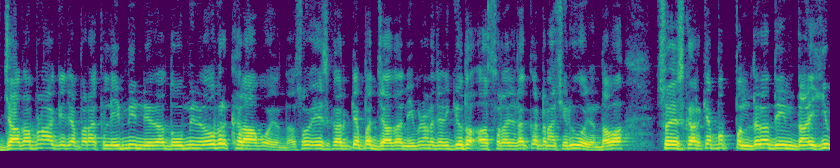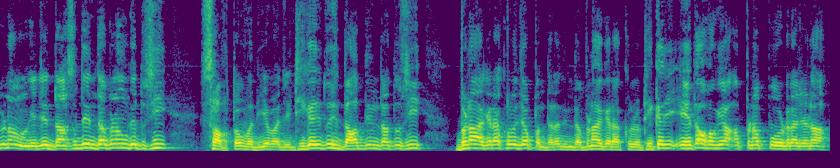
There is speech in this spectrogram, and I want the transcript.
ਜ਼ਿਆਦਾ ਬਣਾ ਕੇ ਜੇ ਆਪਾਂ ਰੱਖ ਲਈ ਮਹੀਨੇ ਦਾ 2 ਮਹੀਨੇ ਦਾ, ਉਹ ਫਿਰ ਖਰਾਬ ਹੋ ਜਾਂਦਾ। ਸੋ ਇਸ ਕਰਕੇ ਆਪਾਂ ਜ਼ਿਆਦਾ ਨਹੀਂ ਬਣਾਉਣਾ ਜਾਨੀ ਕਿ ਉਹਦਾ ਅਸਰ ਆ ਜਿਹੜਾ ਘਟਣਾ ਸ਼ੁਰੂ ਹੋ ਜਾਂਦਾ ਵਾ। ਸੋ ਇਸ ਕਰਕੇ ਆਪਾਂ 15 ਦਿਨ ਦਾ ਹੀ ਬਣਾਵਾਂਗੇ। ਜੇ 10 ਦਿਨ ਦਾ ਬਣਾਉਂਗੇ ਤੁਸੀਂ, ਸਭ ਤੋਂ ਵਧੀਆ ਵਾ ਜੀ। ਠੀਕ ਹੈ ਜੀ? ਤੁਸੀਂ 10 ਦਿਨ ਦਾ ਤੁਸੀਂ ਬਣਾ ਕੇ ਰੱਖ ਲਓ ਜਾਂ 15 ਦਿਨ ਦਾ ਬਣਾ ਕੇ ਰੱਖ ਲਓ। ਠੀਕ ਹੈ ਜੀ? ਇਹ ਤਾਂ ਹੋ ਗਿਆ ਆਪਣਾ ਪਾਊਡਰ ਆ ਜਿਹੜਾ,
